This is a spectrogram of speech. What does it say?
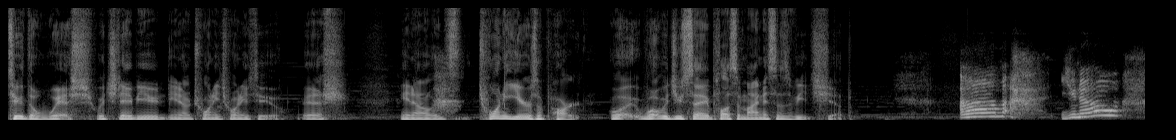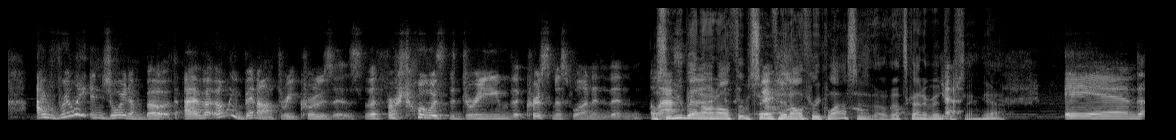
to the Wish, which debuted, you know, twenty twenty two ish. You know, it's twenty years apart. What, what would you say plus and minuses of each ship? Um, you know, I really enjoyed them both. I've only been on three cruises. The first one was the Dream, the Christmas one, and then Alaska. so you've been on all three. So you've hit all three classes, though. That's kind of interesting. Yeah. And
